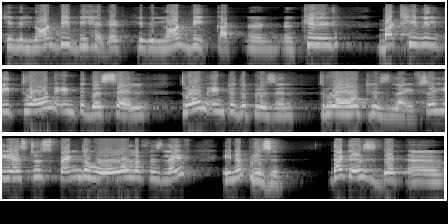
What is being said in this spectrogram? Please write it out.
he will not be beheaded, he will not be cut, uh, killed, but he will be thrown into the cell, thrown into the prison throughout his life. So he has to spend the whole of his life in a prison. That is death, uh,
